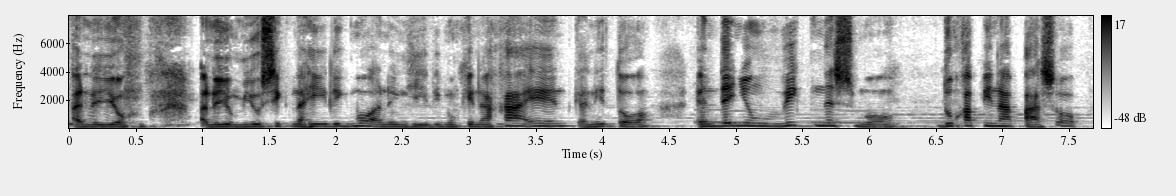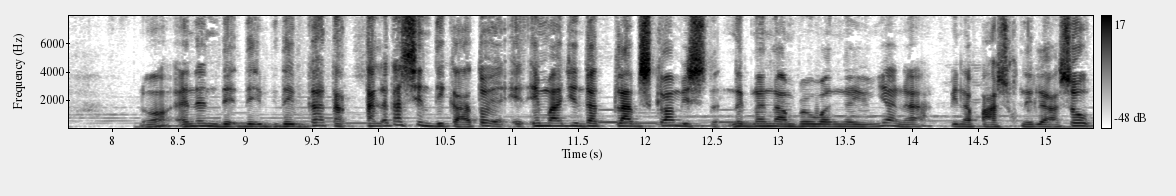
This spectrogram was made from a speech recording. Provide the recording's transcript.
Ano yung ano yung music na hilig mo, ano yung hilig mong kinakain, ganito. And then yung weakness mo, doon ka pinapasok. No? And then they, they, they've got a, talaga sindikato. Imagine that love scam is nagna number one ngayon yan, ha? pinapasok nila. So,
